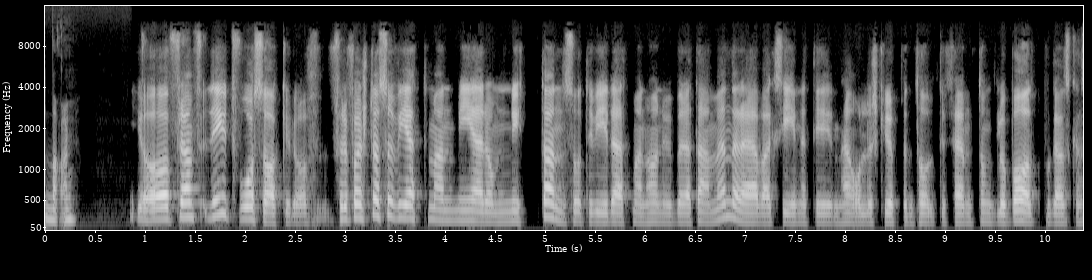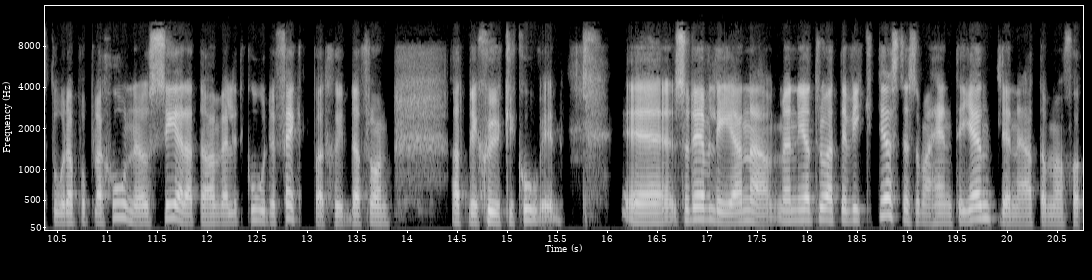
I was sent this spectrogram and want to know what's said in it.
barn? Ja, det är ju två saker då. För det första så vet man mer om nyttan så tillvida att man har nu börjat använda det här vaccinet i den här åldersgruppen 12 till 15 globalt på ganska stora populationer och ser att det har en väldigt god effekt på att skydda från att bli sjuk i covid. Eh, så det är väl det ena. Men jag tror att det viktigaste som har hänt egentligen är att, de har fått,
